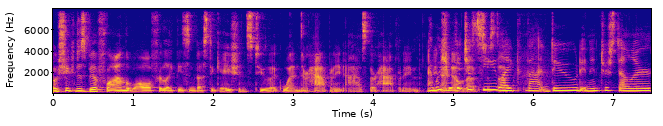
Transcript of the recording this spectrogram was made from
wish you could just be a fly on the wall for like these investigations too, like when they're happening, as they're happening. I, wish we could just see a- like that dude in Interstellar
